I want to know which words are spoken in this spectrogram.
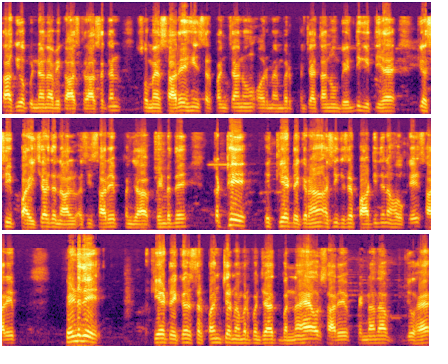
ਤਾਂ ਕਿ ਉਹ ਪਿੰਡਾਂ ਦਾ ਵਿਕਾਸ ਕਰਾ ਸਕਣ। ਸੋ ਮੈਂ ਸਾਰੇ ਹੀ ਸਰਪੰਚਾਂ ਨੂੰ ਔਰ ਮੈਂਬਰ ਪੰਚਾਇਤਾਂ ਨੂੰ ਬੇਨਤੀ ਕੀਤੀ ਹੈ ਕਿ ਅਸੀਂ ਭਾਈਚਾਰੇ ਦੇ ਨਾਲ ਅਸੀਂ ਸਾਰੇ ਪੰਜਾਬ ਪਿੰਡ ਦੇ ਇਕੱਠੇ ਇੱਕ ਕੇਅਰ ਟੇਕਰ ਹਾਂ, ਅਸੀਂ ਕਿਸੇ ਪਾਰਟੀ ਦੇ ਨਾ ਹੋ ਕੇ ਸਾਰੇ ਪਿੰਡ ਦੇ ਕੇਅਰ ਟੇਕਰ ਸਰਪੰਚ ਔਰ ਮੈਂਬਰ ਪੰਚਾਇਤ ਬੰਨਾ ਹੈ ਔਰ ਸਾਰੇ ਪਿੰਡਾਂ ਦਾ ਜੋ ਹੈ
